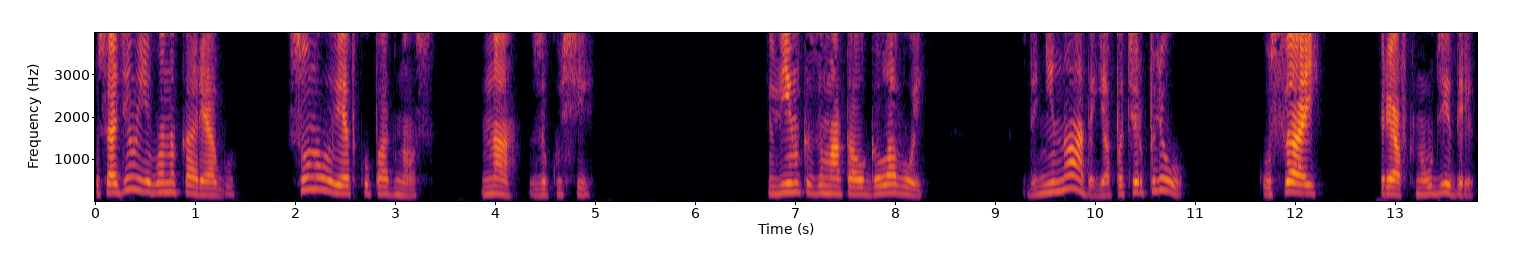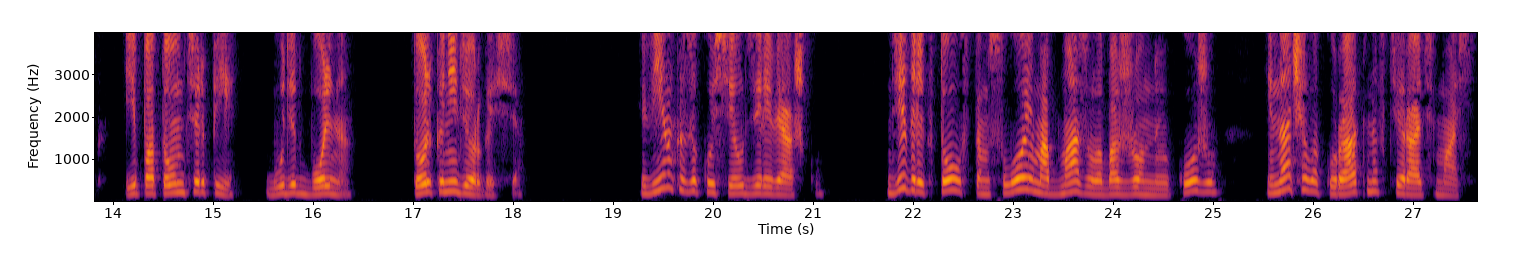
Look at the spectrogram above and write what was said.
Усадил его на корягу. Сунул ветку под нос. «На, закуси». Винк замотал головой. «Да не надо, я потерплю». «Кусай!» — рявкнул Дидерик. «И потом терпи. Будет больно. Только не дергайся». Винка закусил деревяшку. Дидрик толстым слоем обмазал обожженную кожу и начал аккуратно втирать мазь.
